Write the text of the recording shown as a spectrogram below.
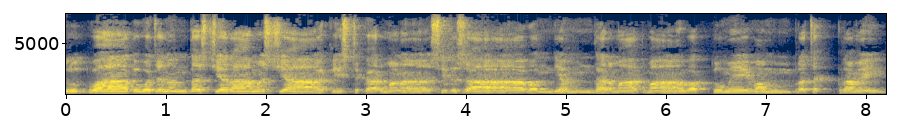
श्रुत्वा तु वचनं तस्य रामस्याक्लिष्टकर्मण शिरसा वन्ध्यं धर्मात्मा वक्तुमेवं प्रचक्रमे।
